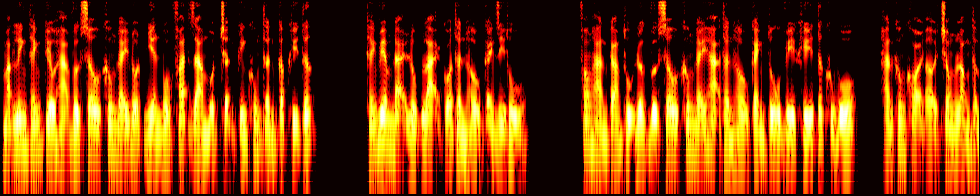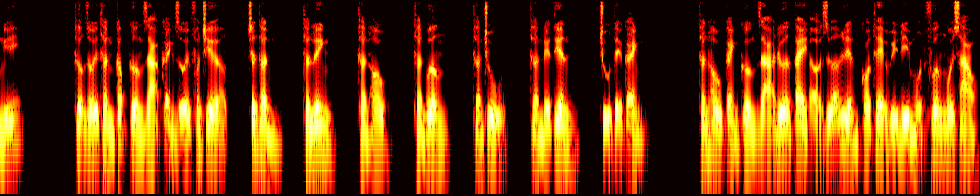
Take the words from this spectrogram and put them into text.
mạc linh thánh tiểu hạ vực sâu không đáy đột nhiên buộc phát ra một trận kinh khủng thần cấp khí tức. Thánh viêm đại lục lại có thần hầu cảnh dị thú. Phong hàn cảm thụ được vực sâu không đáy hạ thần hầu cảnh tu vi khí tức khủng bố, hắn không khỏi ở trong lòng thầm nghĩ. Thượng giới thần cấp cường giả cảnh giới phân chia, chân thần thần linh, thần hầu, thần vương, thần chủ, thần đế tiên, chủ tể cảnh. Thần hầu cảnh cường giả đưa tay ở giữa liền có thể hủy đi một phương ngôi sao.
